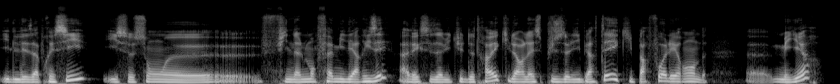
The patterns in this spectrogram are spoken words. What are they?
ils les apprécient, ils se sont euh, finalement familiarisés avec ces habitudes de travail qui leur laissent plus de liberté et qui parfois les rendent euh, meilleurs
